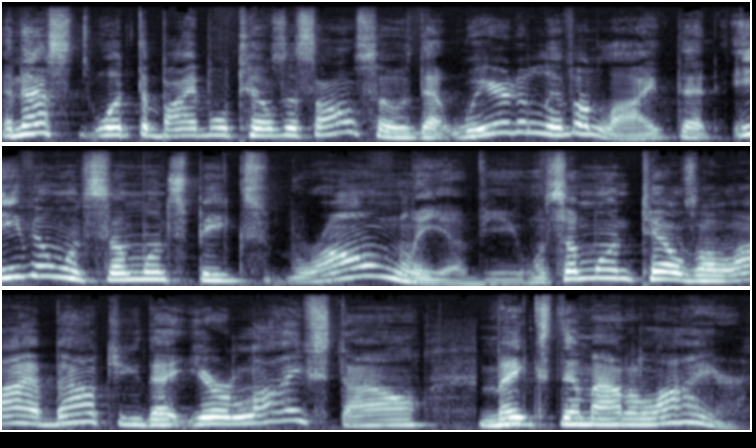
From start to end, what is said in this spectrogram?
And that's what the Bible tells us also is that we're to live a life that even when someone speaks wrongly of you, when someone tells a lie about you, that your lifestyle makes them out a liar.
